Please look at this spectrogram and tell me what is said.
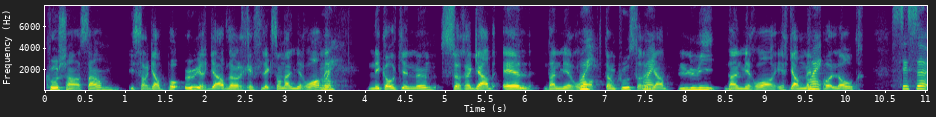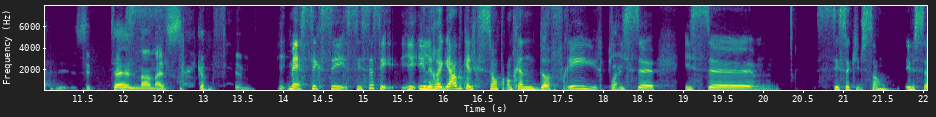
couchent ensemble, ils se regardent pas eux, ils regardent leur réflexion dans le miroir, mais. Nicole Kidman se regarde elle dans le miroir, puis Tom Cruise se regarde lui dans le miroir. Il regarde même pas l'autre. C'est ça. C'est tellement malsain comme film. Mais c'est que c'est ça, c'est ils, regardent qu'est-ce qu'ils sont en train d'offrir, puis ils se ils se c'est ça qu'ils sont. Ils se,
